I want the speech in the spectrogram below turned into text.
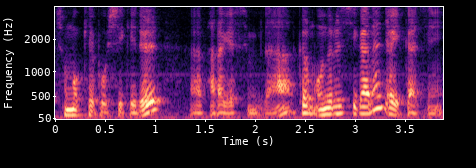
주목해 보시기를 아, 바라겠습니다. 그럼 오늘의 시간은 여기까지.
